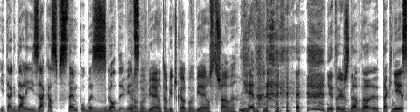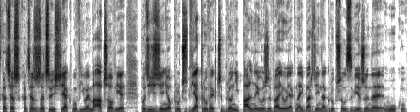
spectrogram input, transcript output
i tak dalej i zakaz wstępu bez zgody, więc... Albo wbijają tabliczkę, albo wbijają strzały. Nie, no, nie, to już dawno y, tak nie jest, chociaż, chociaż rzeczywiście, jak mówiłem, aczowie po dziś dzień oprócz wiatrówek czy broni palnej używają jak najbardziej na grubszą zwierzynę łuku.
